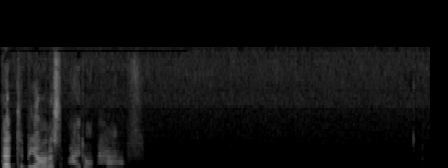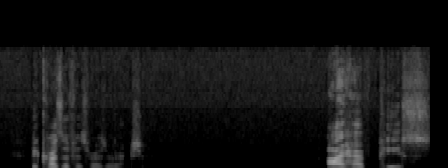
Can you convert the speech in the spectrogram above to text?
that, to be honest, I don't have because of his resurrection. I have peace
